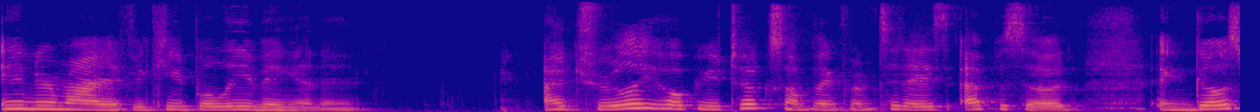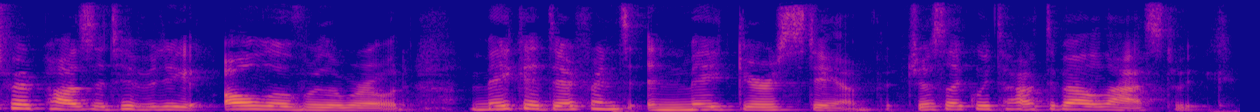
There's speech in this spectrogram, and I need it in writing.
and your mind if you keep believing in it. I truly hope you took something from today's episode and go spread positivity all over the world. Make a difference and make your stamp, just like we talked about last week.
